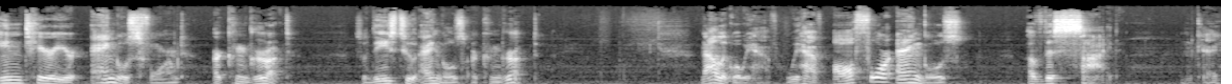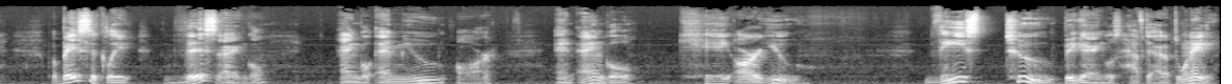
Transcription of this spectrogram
interior angles formed are congruent. So these two angles are congruent. Now look what we have. We have all four angles of this side. Okay, but basically this angle, angle MUR, and angle KRU, these two big angles have to add up to 180.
